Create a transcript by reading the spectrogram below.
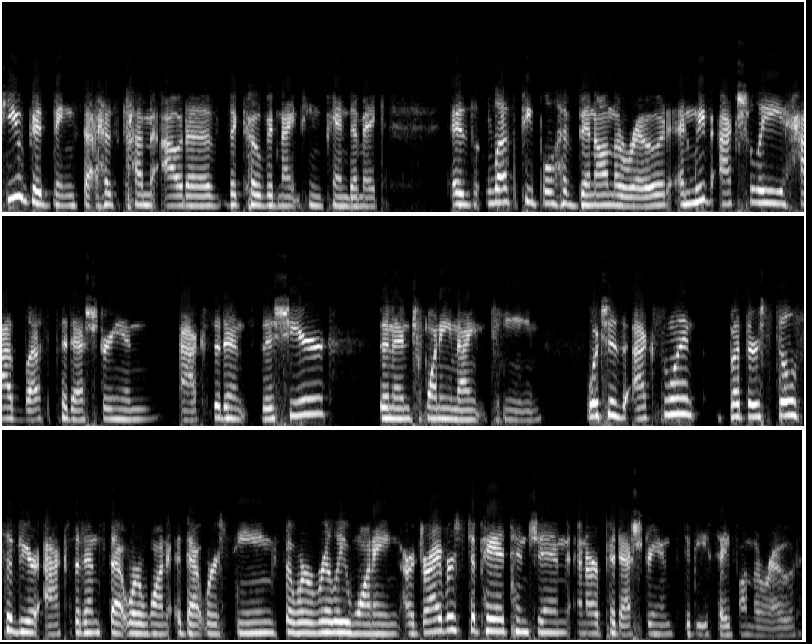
few good things that has come out of the COVID 19 pandemic is less people have been on the road, and we've actually had less pedestrian accidents this year than in 2019 which is excellent. But there's still severe accidents that we're want, that we're seeing. So we're really wanting our drivers to pay attention and our pedestrians to be safe on the road.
